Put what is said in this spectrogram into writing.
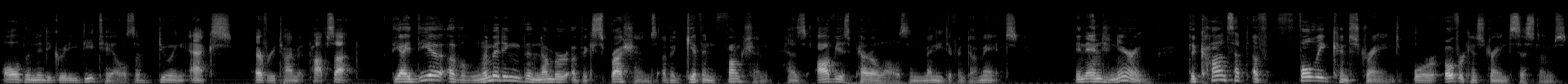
all the nitty-gritty details of doing X every time it pops up. The idea of limiting the number of expressions of a given function has obvious parallels in many different domains. In engineering, the concept of fully constrained or over-constrained systems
